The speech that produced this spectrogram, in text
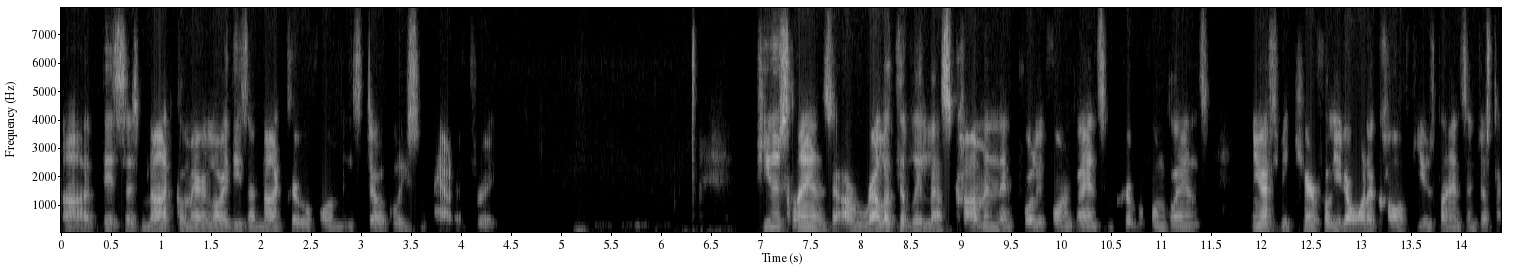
Uh, this is not glomeruloid. These are not cribriform and still Gleason pattern 3. Fused glands are relatively less common than poorly formed glands and cribriform glands. You have to be careful. You don't want to call fused glands in just a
